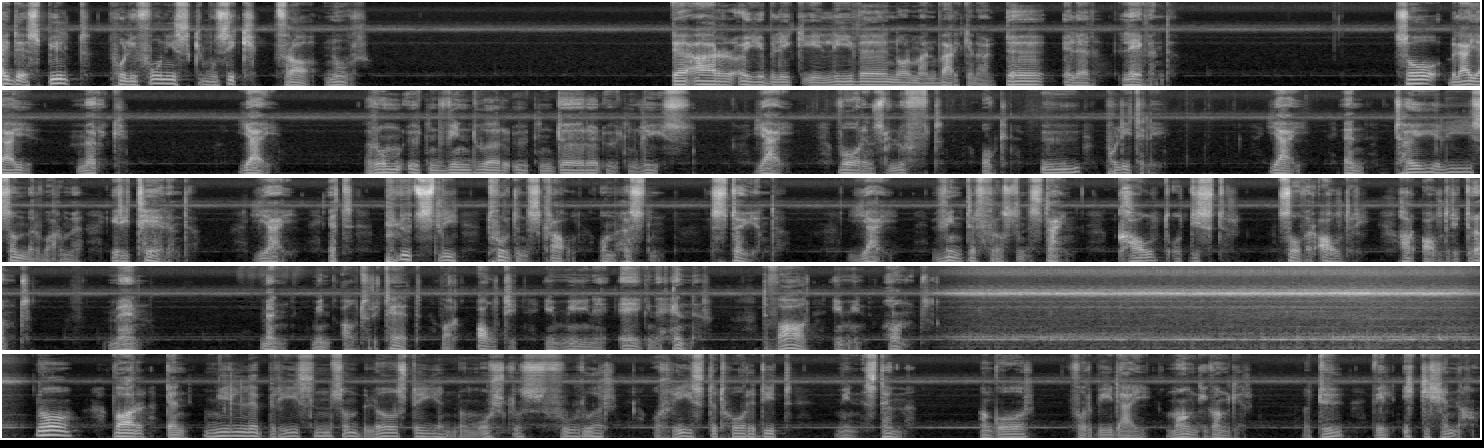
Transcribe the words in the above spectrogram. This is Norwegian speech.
det spilt polyfonisk musikk fra nord. Det er øyeblikk i livet når man verken er død eller levende. Så blei jeg mørk. Jeg. Rom uten vinduer, uten dører, uten lys. Jeg. Vårens luft. Og upålitelig. Jeg. En tøyelig sommervarme, irriterende. Jeg, et plutselig tordenskrall om høsten, støyende. Jeg, vinterfrossen stein, kaldt og dyster, sover aldri, har aldri drømt. Men, men min autoritet var alltid i mine egne hender. Det var i min hånd. Nå var den milde brisen som blåste gjennom Oslos furuer og ristet håret ditt, min stemme. Han går forbi deg mange ganger, og du vil ikke kjenne ham.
